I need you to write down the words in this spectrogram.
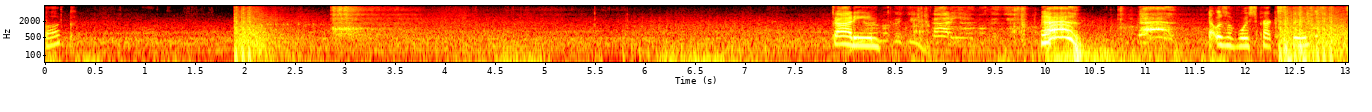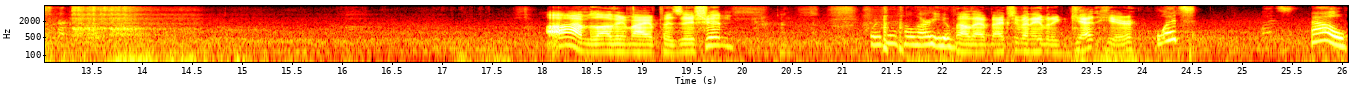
Fuck. Got him. Ah! That was a voice crack scream. I'm loving my position. Where the hell are you? Now that I've actually been able to get here. What? How?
